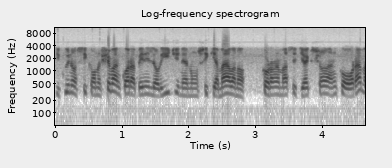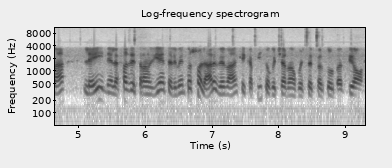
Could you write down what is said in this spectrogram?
di cui non si conosceva ancora bene l'origine, non si chiamavano Corona Mass Ejection ancora, ma lei nella fase transiente dell'evento solare aveva anche capito che c'erano queste perturbazioni.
